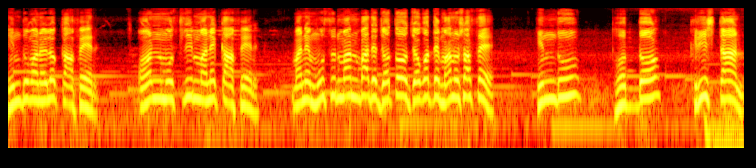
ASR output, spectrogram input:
হিন্দু মানে হইল কাফের অন মুসলিম মানে কাফের মানে মুসলমান বাদে যত জগতে মানুষ আছে, হিন্দু, বৌদ্ধ, খ্রিস্টান,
